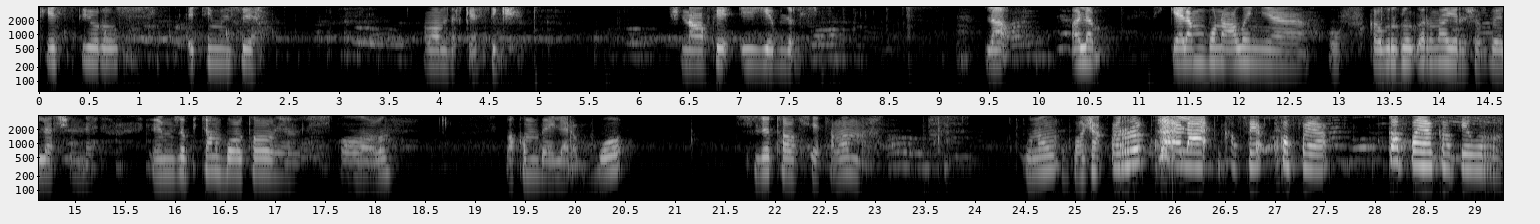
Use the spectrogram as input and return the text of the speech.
Kesiyoruz etimizi. Tamamdır kestik. Şimdi afiyetle yiyebiliriz. La alam gelin bunu alın ya. Of kaburgalarını ayıracağız beyler şimdi. Önümüze bir tane balta alacağız. Alalım. Bakın beyler bu size tavsiye tamam mı? Bunun bacakları böyle kafaya kafaya kafaya kafaya vurun.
